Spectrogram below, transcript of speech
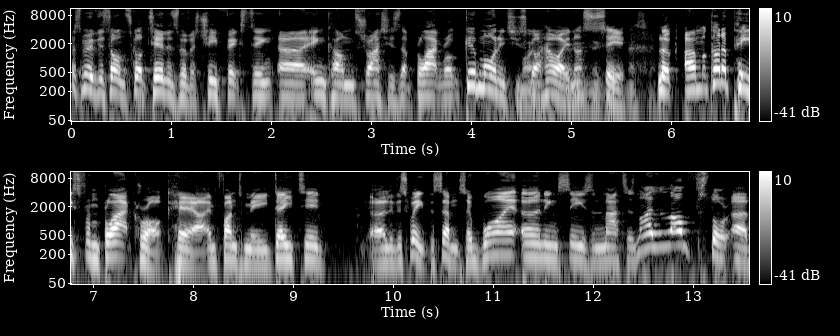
Let's move this on. Scott Thiel's with us, Chief Fixed uh, Income Strategist at BlackRock. Good morning to you, Scott. How are you? Nice to see you. Look, um, I've got a piece from BlackRock here in front of me, dated early this week, the 7th. So, why earnings season matters. And I love story, uh,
